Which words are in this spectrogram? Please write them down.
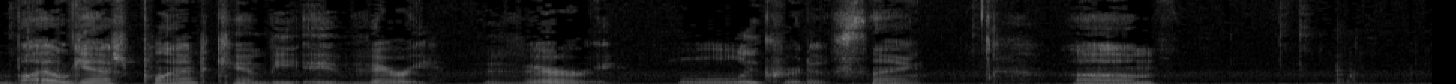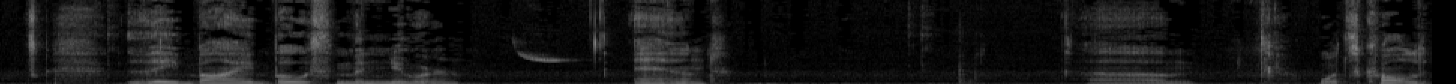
biogas plant can be a very, very lucrative thing. Um, they buy both manure and um, what's called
